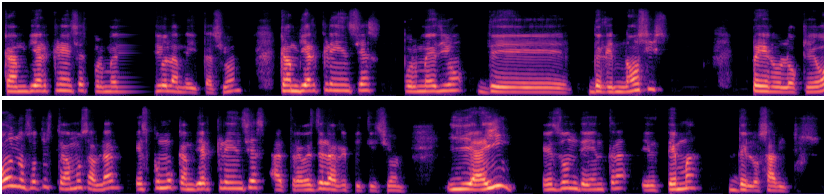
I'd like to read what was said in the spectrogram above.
cambiar creencias por medio de la meditación, cambiar creencias por medio de, de la hipnosis. Pero lo que hoy nosotros te vamos a hablar es cómo cambiar creencias a través de la repetición. Y ahí es donde entra el tema de los hábitos.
